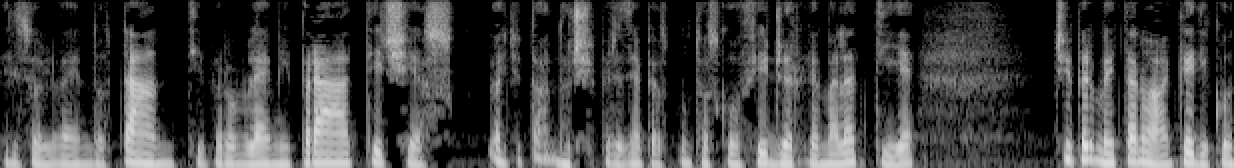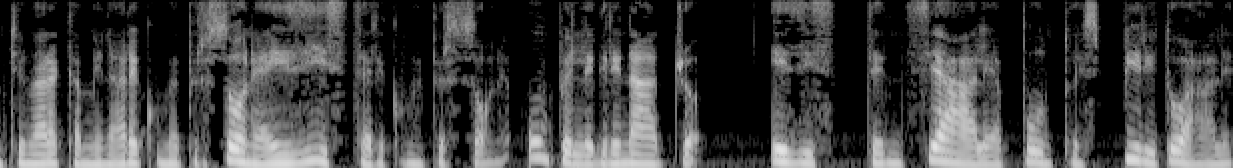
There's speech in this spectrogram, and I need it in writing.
risolvendo tanti problemi pratici, as- aiutandoci per esempio appunto a sconfiggere le malattie, ci permettano anche di continuare a camminare come persone, a esistere come persone. Un pellegrinaggio esistenziale appunto e spirituale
